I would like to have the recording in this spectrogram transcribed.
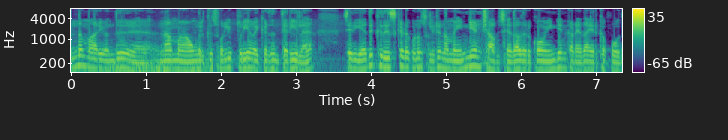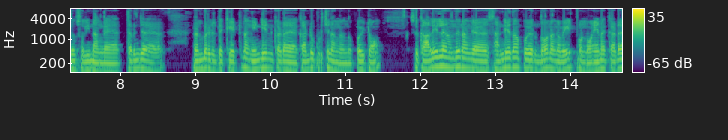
எந்த மாதிரி வந்து நாம் அவங்களுக்கு சொல்லி புரிய வைக்கிறதுன்னு தெரியல. சரி எதுக்கு ரிஸ்க் எடுக்கணும்னு சொல்லிட்டு நம்ம இந்தியன் ஷாப்ஸ் ஏதாவது இருக்கும் இந்தியன் கடை ஏதாவது இருக்க போகுதுன்னு சொல்லி நாங்கள் தெரிஞ்ச நண்பர்கள்ட்ட கேட்டு நாங்கள் இந்தியன் கடை கண்டுபிடிச்சி நாங்கள் அங்கே போயிட்டோம். ஸோ காலையில் வந்து நாங்கள் சண்டே தான் போயிருந்தோம். நாங்கள் வெயிட் பண்ணோம். ஏன்னா கடை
